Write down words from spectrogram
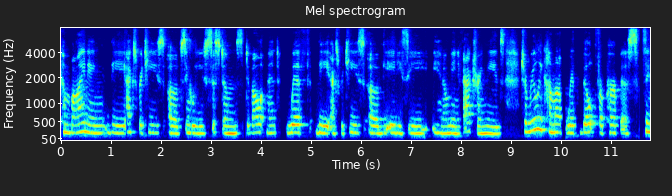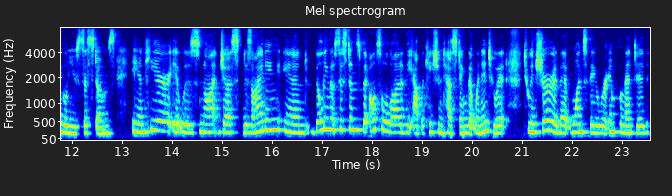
combining the expertise of single use systems development with the expertise of the ADC, you know, manufacturing needs to really come up with built for purpose single use systems. And here it was not just designing and building those systems, but also a lot of the application testing that went into it to ensure that once they were implemented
